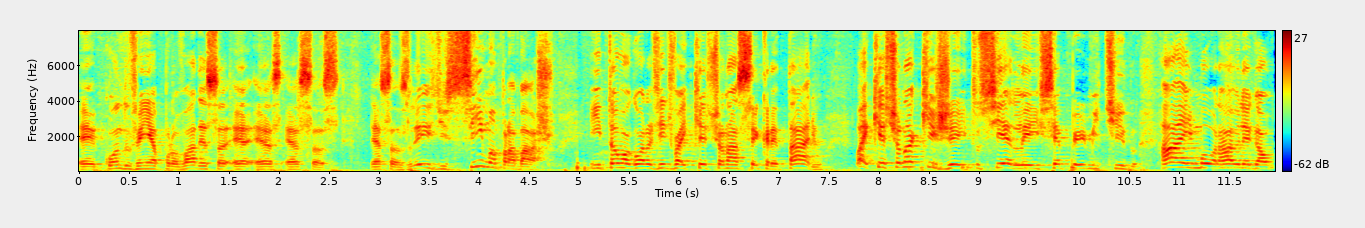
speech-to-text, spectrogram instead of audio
é, quando vem aprovada essa, é, essas, essas leis de cima para baixo. Então agora a gente vai questionar secretário, vai questionar que jeito, se é lei, se é permitido. Ah, imoral, ilegal.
